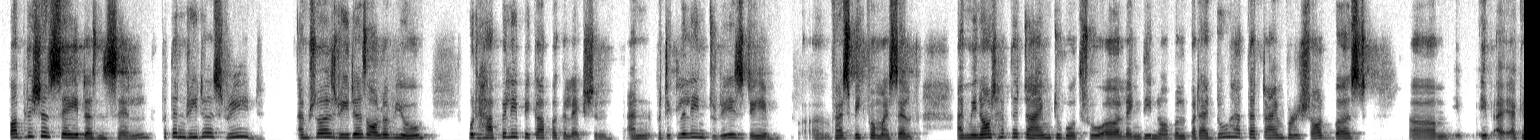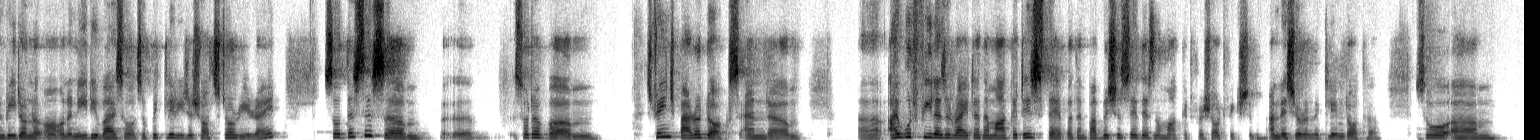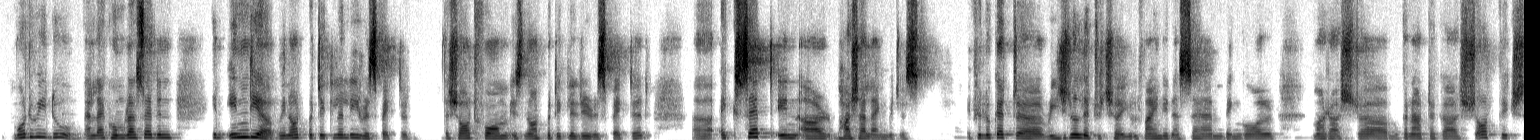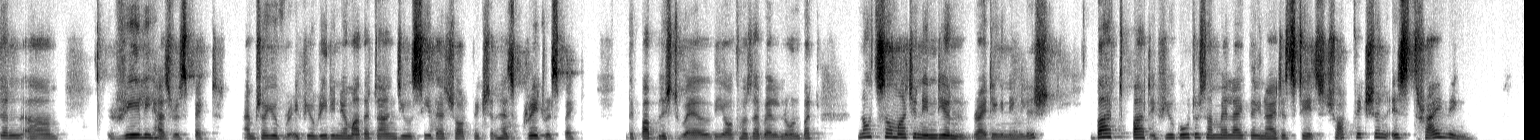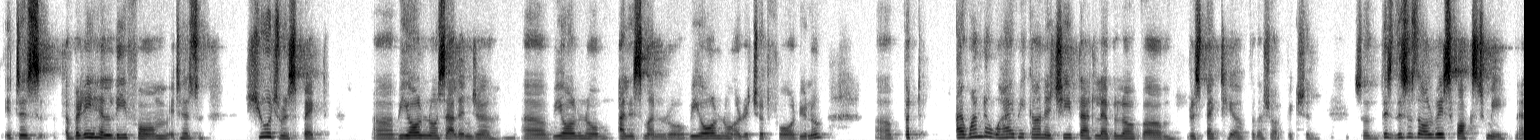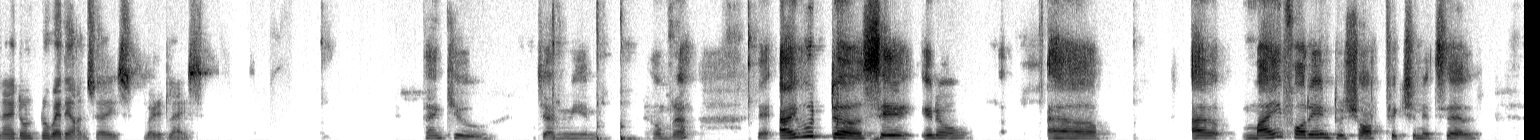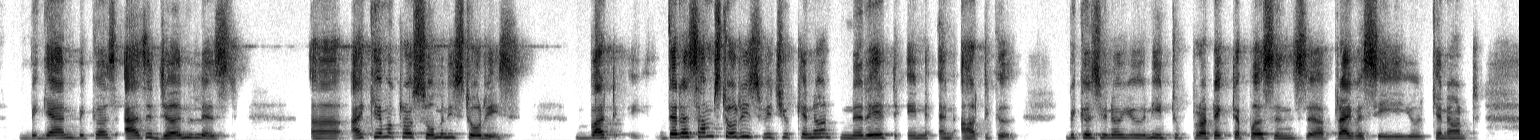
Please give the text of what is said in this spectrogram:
publishers say it doesn't sell, but then readers read. I'm sure as readers, all of you would happily pick up a collection. And particularly in today's day, uh, if I speak for myself, I may not have the time to go through a lengthy novel, but I do have that time for a short burst. Um, if, if I, can read on, a, on an e-device also, quickly read a short story, right? So this is um, uh, sort of um, strange paradox. And um, uh, I would feel as a writer, the market is there, but then publishers say there's no market for short fiction unless you're an acclaimed author. So um, what do we do? And like Humra said, in, in India, we're not particularly respected. The short form is not particularly respected, uh, except in our Bhasha languages. If you look at uh, regional literature, you'll find in Assam, Bengal, Maharashtra, Karnataka, short fiction um, really has respect. I'm sure you, if you read in your mother tongues, you'll see that short fiction has great respect. They published well, the authors are well known, but not so much in Indian writing in English. But, but if you go to somewhere like the United States, short fiction is thriving. It is a very healthy form. It has huge respect. Uh, we all know Salinger. Uh, we all know Alice Munro. We all know Richard Ford, you know. Uh, but I wonder why we can't achieve that level of um, respect here for the short fiction. So this, this has always foxed me, and I don't know where the answer is, where it lies. Thank you, Jahnavi and Humra. I would uh, say, you know, uh, uh, my foray into short fiction itself began because as a journalist, uh, I came across so many stories. But there are some stories which you cannot narrate in an article because you know you need to protect a person's uh, privacy. You cannot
